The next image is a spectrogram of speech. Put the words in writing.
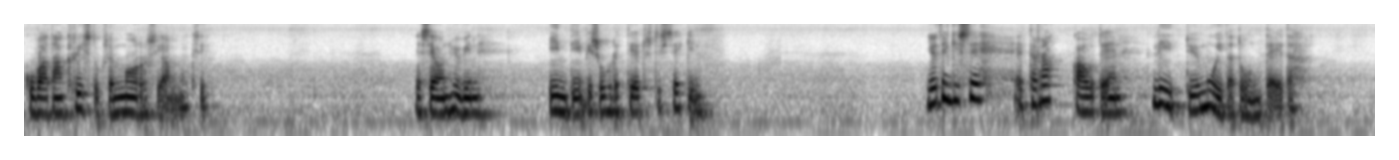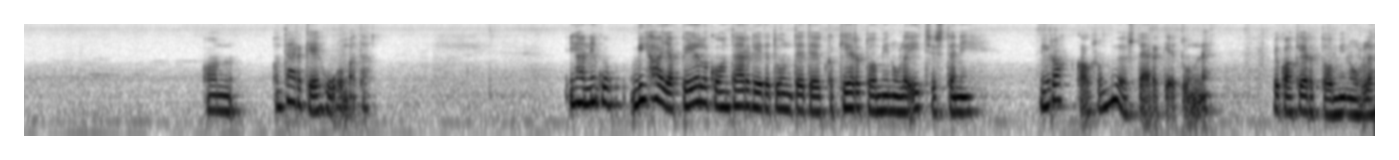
kuvataan Kristuksen morsiammeksi. Ja se on hyvin intiivi suhde tietysti sekin. Jotenkin se, että rakkauteen liittyy muita tunteita, on, on tärkeä huomata. Ihan niin kuin viha ja pelko on tärkeitä tunteita, jotka kertoo minulle itsestäni, niin rakkaus on myös tärkeä tunne, joka kertoo minulle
